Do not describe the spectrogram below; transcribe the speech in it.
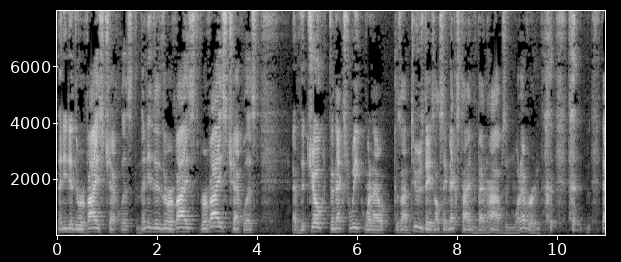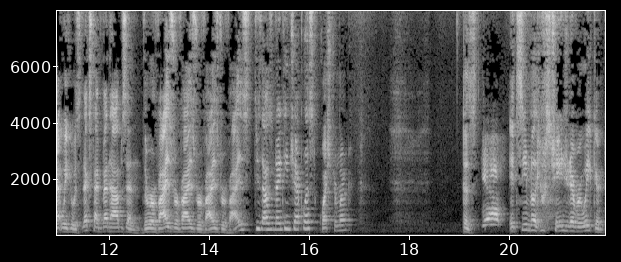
then he did the revised checklist, and then he did the revised revised checklist. And the joke the next week went out because on Tuesdays I'll say next time Ben Hobbs and whatever, and that week it was next time Ben Hobbs and the revised, revised, revised, revised 2019 checklist question mark because Yeah, it seemed like it was changing every week, and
